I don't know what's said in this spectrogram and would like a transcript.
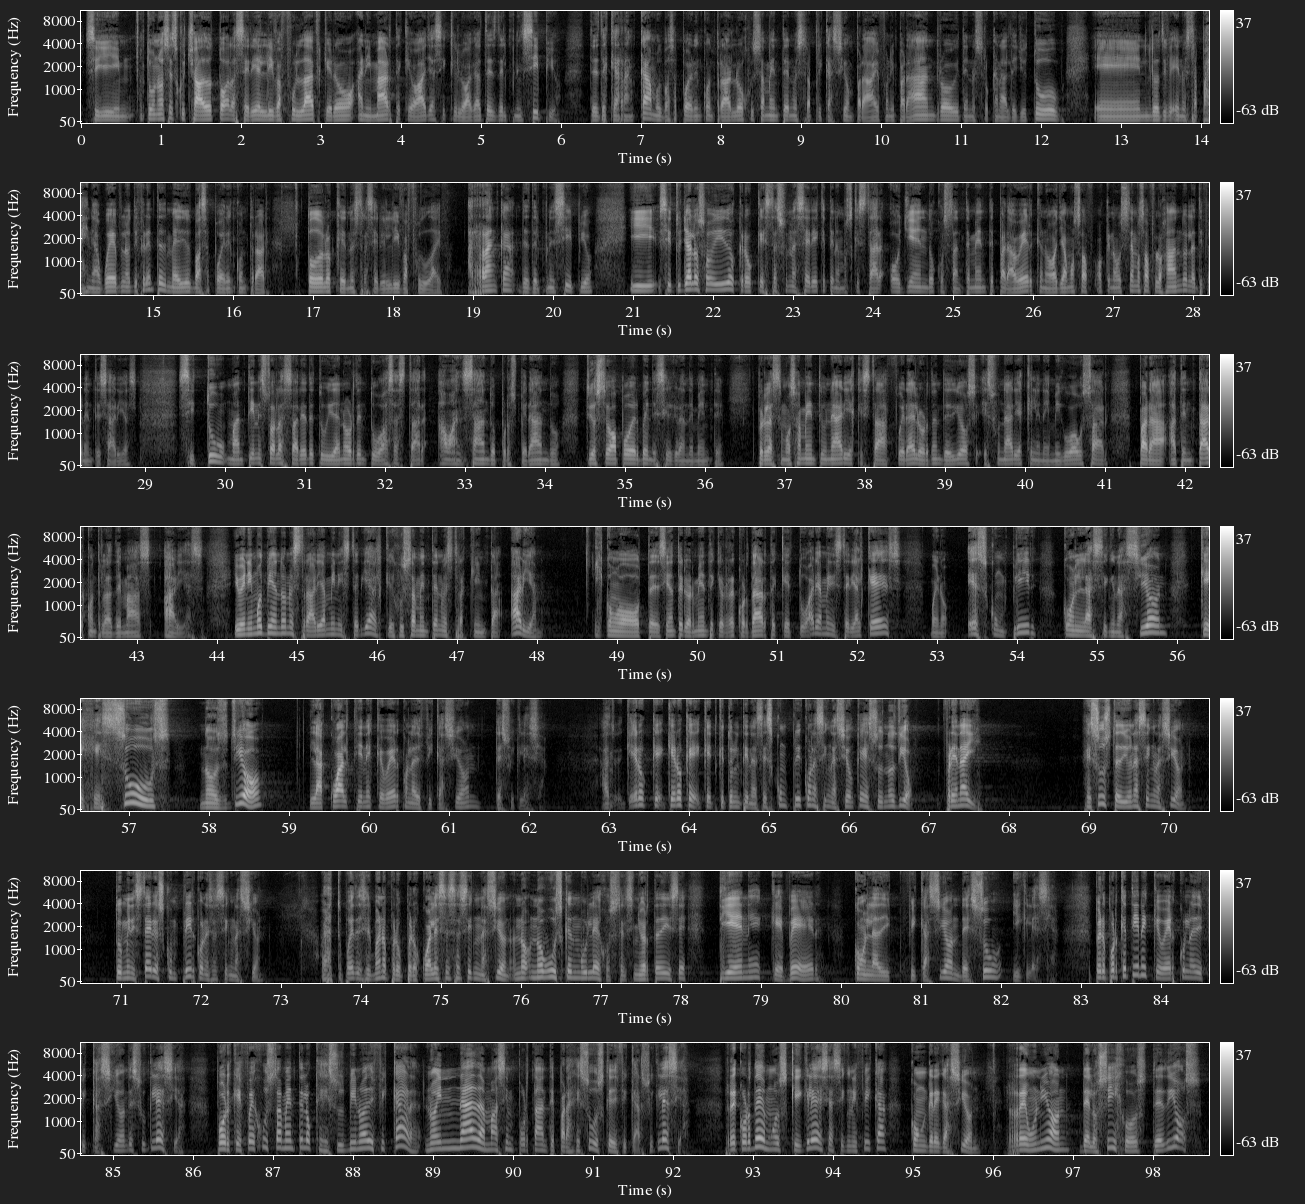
Si tú no has escuchado toda la serie de Live a Full Life, quiero animarte que vayas y que lo hagas desde el principio. Desde que arrancamos vas a poder encontrarlo justamente en nuestra aplicación para iPhone y para Android, en nuestro canal de YouTube, en, en nuestra página web, en los diferentes medios vas a poder encontrar todo lo que es nuestra serie Live a Full Life arranca desde el principio. Y si tú ya lo has oído, creo que esta es una serie que tenemos que estar oyendo constantemente para ver que no vayamos o que no estemos aflojando en las diferentes áreas. Si tú mantienes todas las áreas de tu vida en orden, tú vas a estar avanzando, prosperando. Dios te va a poder bendecir grandemente. Pero lastimosamente un área que está fuera del orden de Dios es un área que el enemigo va a usar para atentar contra las demás áreas. Y venimos viendo nuestra área ministerial, que es justamente nuestra quinta área. Y como te decía anteriormente, quiero recordarte que tu área ministerial, ¿qué es? Bueno, es cumplir con la asignación que Jesús nos dio, la cual tiene que ver con la edificación de su iglesia. Ah, quiero que, quiero que, que, tú lo entiendas, es cumplir con la asignación que Jesús nos dio. Frena ahí. Jesús te dio una asignación. Tu ministerio es cumplir con esa asignación. Ahora tú puedes decir, bueno, pero, pero ¿cuál es esa asignación? No, no busques muy lejos. El Señor te dice, tiene que ver con la edificación de su iglesia. Pero ¿por qué tiene que ver con la edificación de su iglesia? Porque fue justamente lo que Jesús vino a edificar. No hay nada más importante para Jesús que edificar su iglesia. Recordemos que iglesia significa congregación, reunión de los hijos de Dios.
